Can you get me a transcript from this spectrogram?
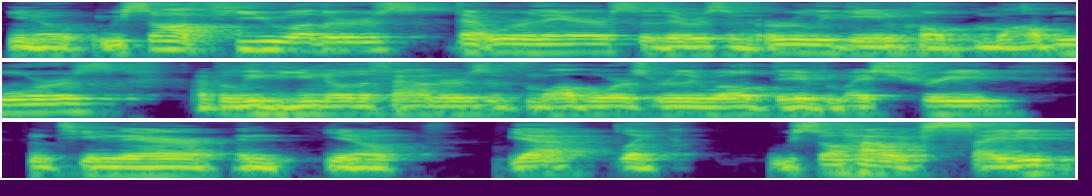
you know, we saw a few others that were there. So there was an early game called Mob Wars. I believe you know the founders of Mob Wars really well, Dave Maestri and the team there. And you know, yeah, like we saw how excited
